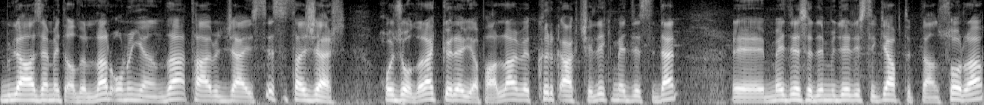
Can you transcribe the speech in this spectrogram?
mülazemet alırlar. Onun yanında tabiri caizse stajyer hoca olarak görev yaparlar ve 40 akçelik medreseden e, medresede müderrislik yaptıktan sonra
